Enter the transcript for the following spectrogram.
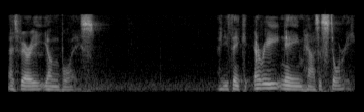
as very young boys. And you think every name has a story.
